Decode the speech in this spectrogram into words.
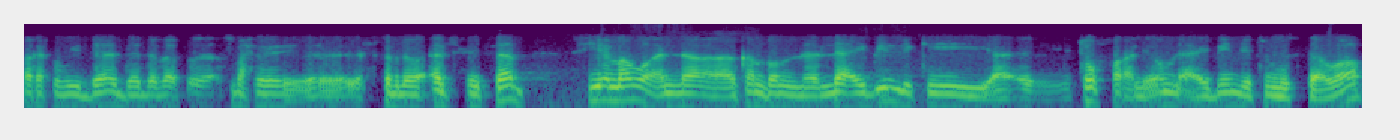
فريق الوداد دابا اصبح يحسب له ألف حساب سيما وأن كنظن اللاعبين اللي كيتوفر عليهم لاعبين اللي في المستوى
